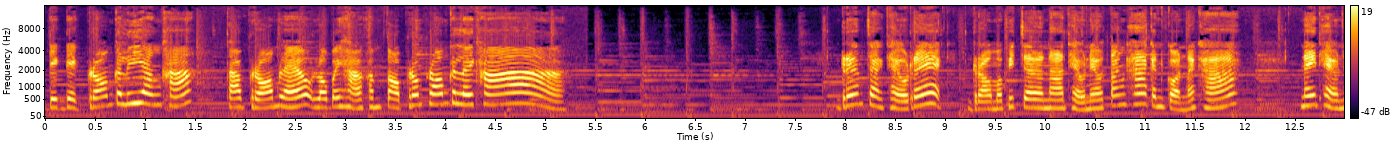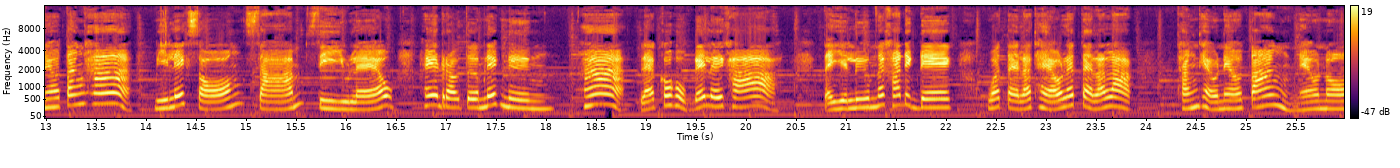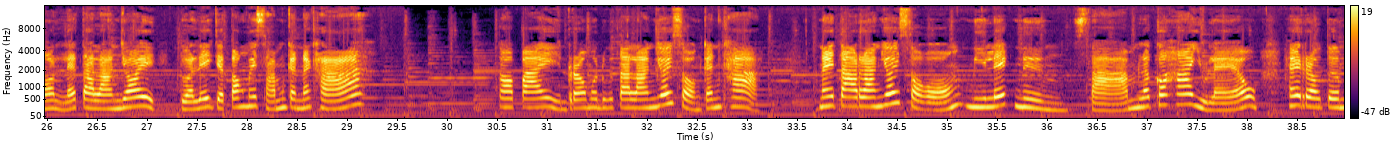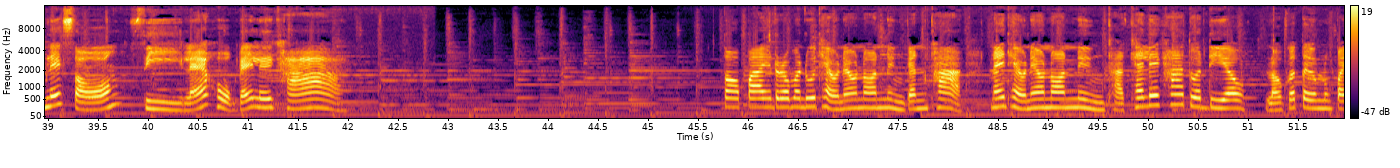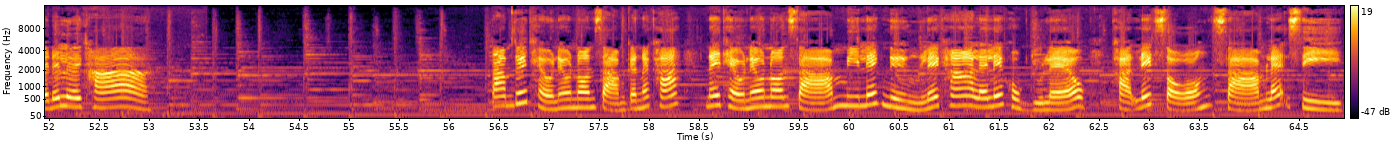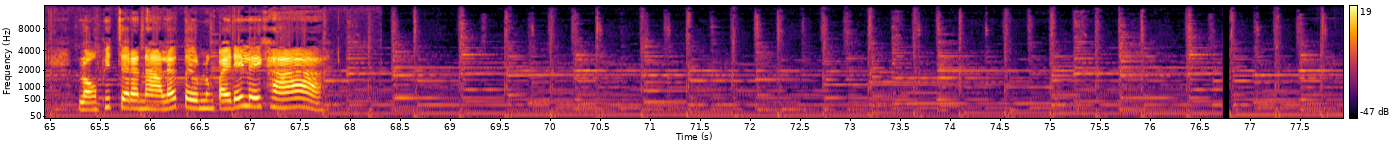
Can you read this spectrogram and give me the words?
เด็กๆ พร้อมกันหรือยังคะ ถ้าพร้อมแล้วเราไปหาคำตอบพร้อม ๆ กันเลยค่ะ เริ่มจากแถวแรก เรามาพิจารณาแถวแนวตั้ง 5 กันก่อนนะคะ ในแถวแนวตั้ง 5 มีเลข 2 3 4 อยู่แล้ว ให้เราเติมเลข 1 5 และก็ 6 ได้เลยค่ะ แต่อย่าลืมนะคะเด็กๆ ว่าแต่ละแถวและแต่ละหลักทั้งแถวแนวตั้ง แนวนอน และตารางย่อย ตัวเลขจะต้องไม่ซ้ำกันนะคะ ต่อไปเรามาดูตารางย่อย 2 กันค่ะ ในตารางย่อย 2 มีเลข 1 3 แล้วก็ 5 อยู่แล้ว ให้เราเติมเลข 2 4 และ 6 ได้เลยค่ะ ต่อไปเรามาดูแถวแนวนอน 1 กันค่ะ ในแถวแนวนอน 1 ขาดแค่เลข 5 ตัวเดียว เราก็เติมลงไปได้เลยค่ะามด้วยแถวแนวนอน 3 กันนะคะ ในแถวแนวนอน 3 มีเลข 1 เลข 5 และเลข 6 อยู่แล้ว ขาดเลข 2 3 และ 4 ลองพิจารณาแล้วเติมลงไปได้เลยค่ะ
